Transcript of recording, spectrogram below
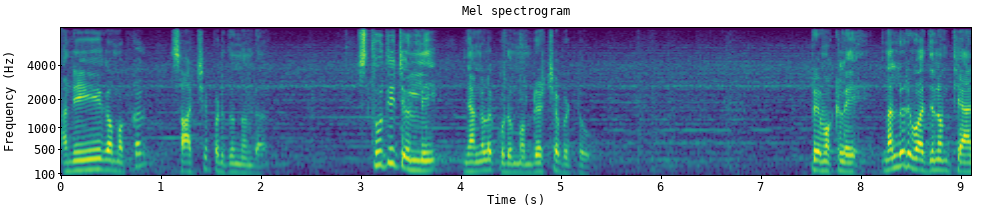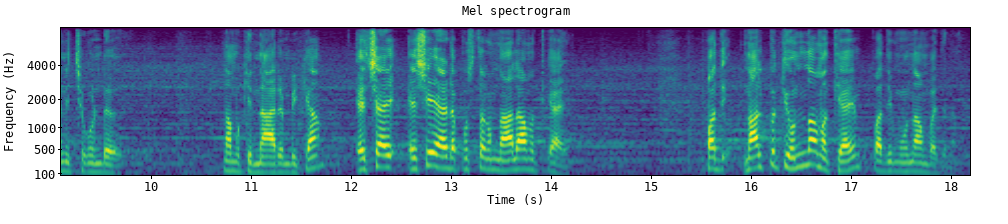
അനേക മക്കൾ സാക്ഷ്യപ്പെടുത്തുന്നുണ്ട്. സ്തുതി ചൊല്ലി ഞങ്ങളുടെ കുടുംബം രക്ഷപ്പെട്ടു. പ്രിയമക്കളെ നല്ലൊരു വചനം ധ്യാനിച്ചുകൊണ്ട് നമുക്കിന്ന് ആരംഭിക്കാം. യശ യശയുടെ പുസ്തകം നാലാം അധ്യായം പതി നാൽപ്പത്തി ഒന്നാം അധ്യായം പതിമൂന്നാം വചനം.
